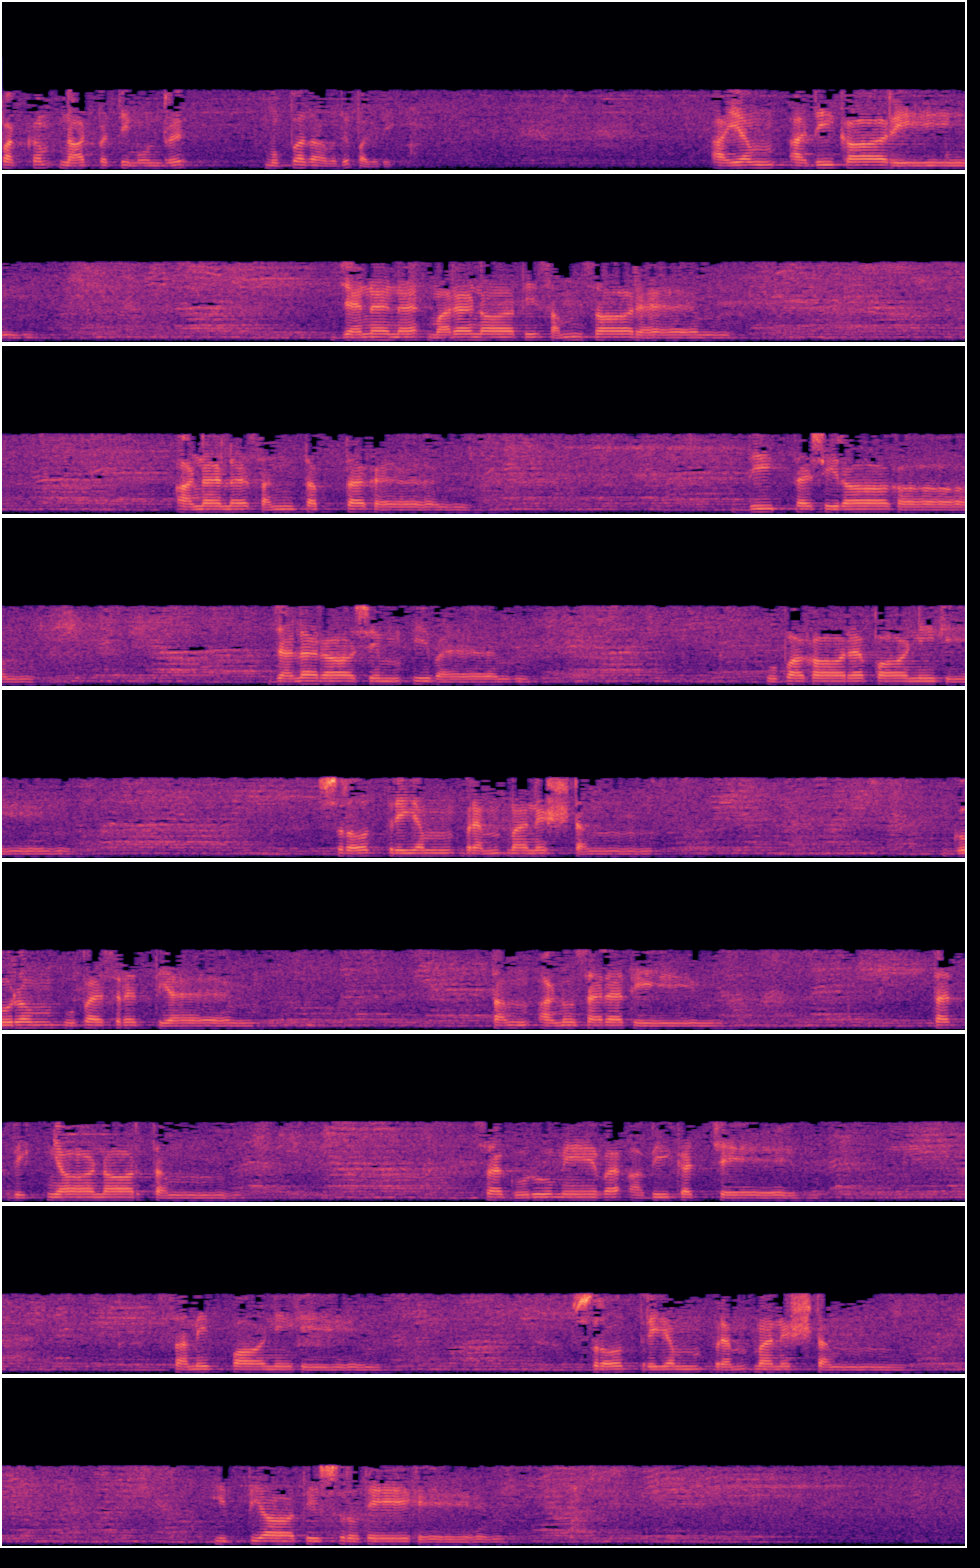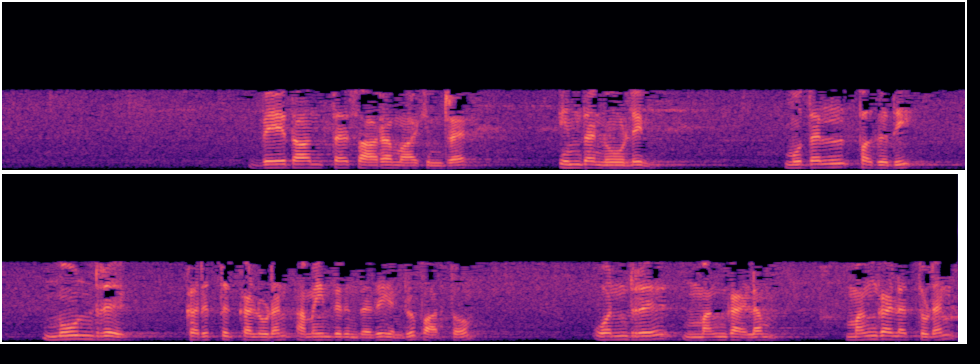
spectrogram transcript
பக்கம் 43 முப்பதாவது பகுதி. அயம் அதிகாரி ஜனன மரணாதி சம்சார அனல சந்தப்தக தீப்தசிராகாம் जलराशिम् इव उपहारपाणिः श्रोत्रियं ब्रह्मनिष्ठम् गुरुम् उपसृत्य तम् अनुसरति तद्विज्ञानार्थम् स गुरुमेव अभिगच्छेत् समित्पाणिः श्रोत्रियं ब्रह्मनिष्ठम् इत्यादिश्रुतेः வேதாந்த சாரமாகின்ற இந்த நூலில் முதல் பகுதி மூன்று கருத்துக்களுடன் அமைந்திருந்தது என்று பார்த்தோம். ஒன்று மங்களம். மங்களத்துடன்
